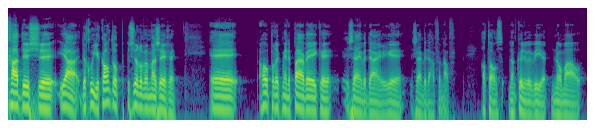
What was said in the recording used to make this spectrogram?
gaat dus uh, ja, de goede kant op, zullen we maar zeggen. Uh, hopelijk met een paar weken zijn we, daar, uh, zijn we daar vanaf. Althans, dan kunnen we weer normaal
